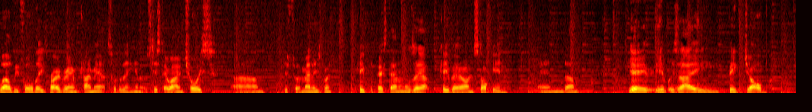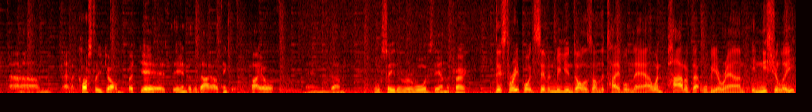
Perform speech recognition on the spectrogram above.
well before these programs came out sort of thing and it was just our own choice um, just for management keep the pest animals out, keep our own stock in, and um, yeah, it was a big job um, and a costly job, but yeah, at the end of the day, I think it will pay off, and um, we'll see the rewards down the track. There's $3.7 million on the table now and part of that will be around initially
